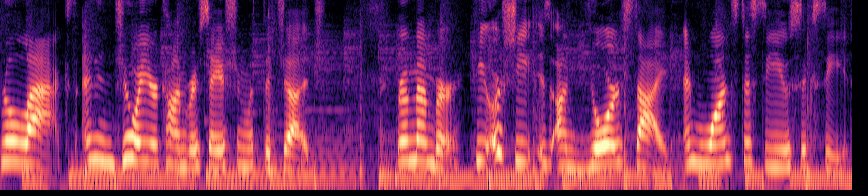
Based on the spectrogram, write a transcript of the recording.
Relax and enjoy your conversation with the judge. Remember, he or she is on your side and wants to see you succeed.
